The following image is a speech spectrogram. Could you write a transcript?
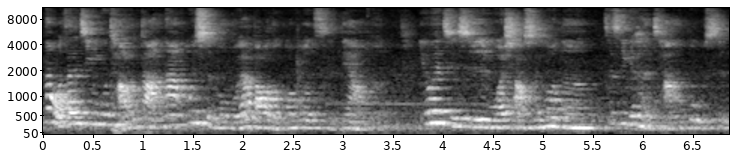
那我再进一步讨论到，那为什么我要把我的工作辞掉呢？因为其实我小时候呢，这是一个很长的故事。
